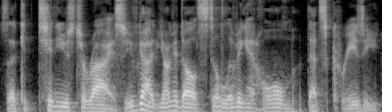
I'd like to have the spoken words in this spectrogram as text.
So that continues to rise. So you've got young adults still living at home. That's crazy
